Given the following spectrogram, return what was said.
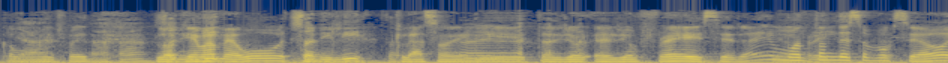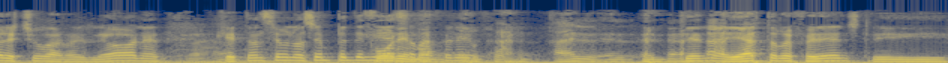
como Ya, mi ajá. lo que más me gusta. Sonny Liston. Claro, Sonny Ah. Joe, eh, Joe Fraser, hay un montón de esos boxeadores, Sugar Ray Leonard, Ajá. que entonces uno siempre tenía esa referencia. ¿Entiendes? Hay harto referencia y,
